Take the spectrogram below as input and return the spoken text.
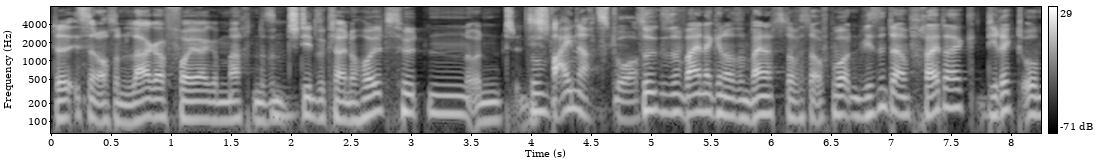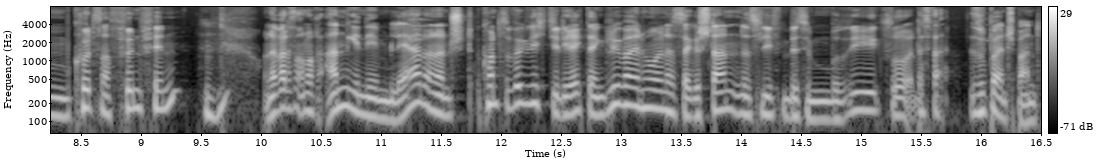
da ist dann auch so ein Lagerfeuer gemacht und da sind, stehen so kleine Holzhütten und So ein Weihnachtsdorf. so, so ein Weihnacht, genau, so ein Weihnachtsdorf ist da aufgebaut. Und wir sind da am Freitag direkt um kurz nach fünf hin. Und dann war das auch noch angenehm leer. Und dann st- konntest du wirklich dir direkt deinen Glühwein holen, hast da gestanden, es lief ein bisschen Musik, so. Das war super entspannt.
